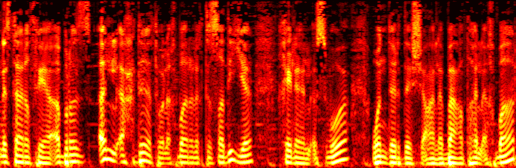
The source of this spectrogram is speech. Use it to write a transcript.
نستعرض فيها أبرز الأحداث والأخبار الاقتصادية خلال الأسبوع وندردش على بعض هالأخبار.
